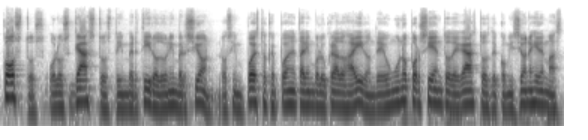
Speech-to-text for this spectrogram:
costos o los gastos de invertir o de una inversión, los impuestos que pueden estar involucrados ahí, donde un 1% de gastos, de comisiones y demás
